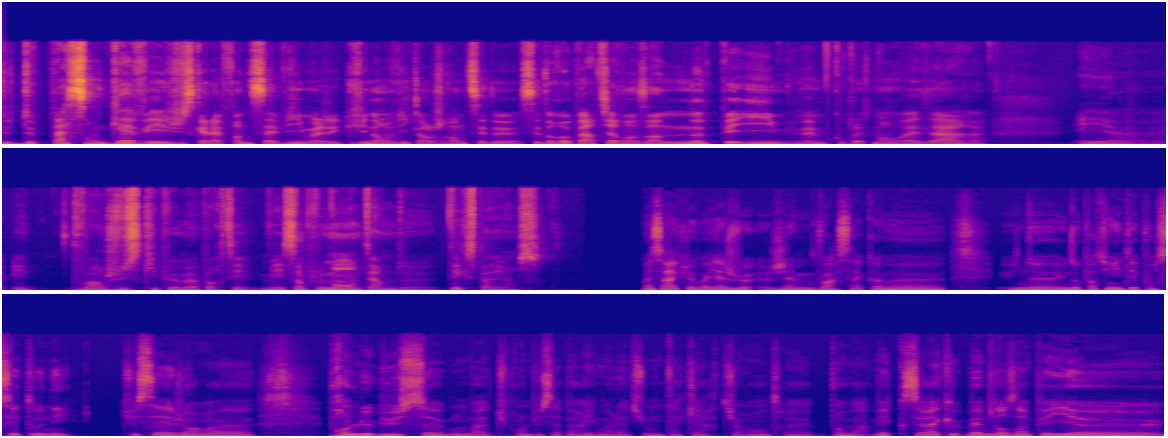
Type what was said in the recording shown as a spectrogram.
ne pas s'en gaver jusqu'à la fin de sa vie. Moi j'ai qu'une envie quand je rentre, c'est de, c'est de repartir dans un autre pays, mais même complètement au hasard. Et, euh, voir juste ce qu'il peut m'apporter, mais simplement en termes d'expérience. Moi, c'est vrai que le voyage, j'aime voir ça comme euh, une, une, opportunité pour s'étonner. Tu sais, genre, euh, prendre le bus, euh, bon, bah, tu prends le bus à Paris, voilà, tu montes ta carte, tu rentres, euh, point barre. Mais c'est vrai que même dans un pays euh,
